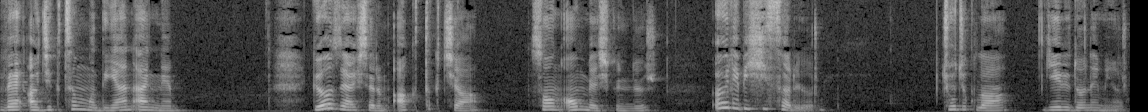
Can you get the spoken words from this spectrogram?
ve acıktım mı diyen annem. Gözyaşlarım aktıkça son 15 gündür öyle bir his arıyorum. Çocukluğa geri dönemiyorum.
